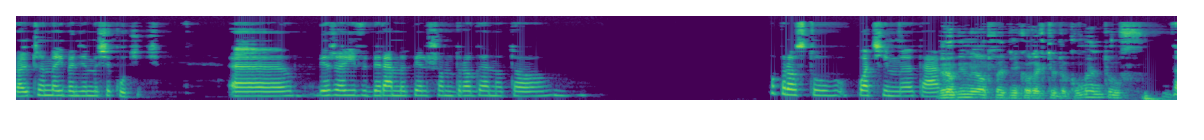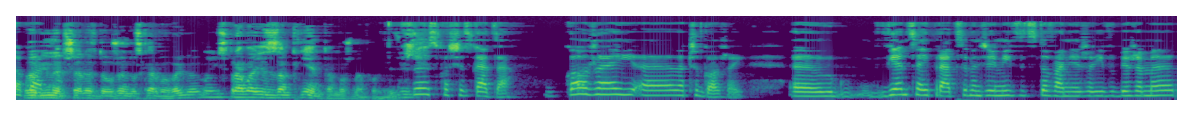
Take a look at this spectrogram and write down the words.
walczymy i będziemy się kłócić. E, jeżeli wybieramy pierwszą drogę, no to po prostu płacimy, tak. Robimy odpowiednie korekty dokumentów, Dokładnie. robimy przelew do Urzędu Skarbowego, no i sprawa jest zamknięta, można powiedzieć. Wszystko się zgadza gorzej, e, znaczy gorzej. E, więcej pracy będziemy mieć zdecydowanie, jeżeli wybierzemy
